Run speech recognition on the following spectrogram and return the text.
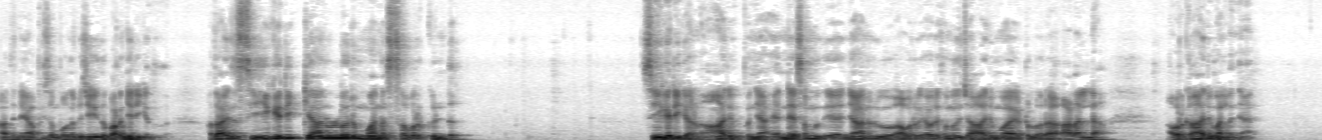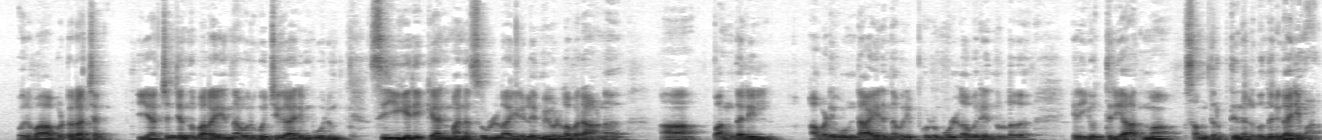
അതിനെ അഭിസംബോധന ചെയ്ത് പറഞ്ഞിരിക്കുന്നത്. അതായത് സ്വീകരിക്കാനുള്ളൊരു മനസ്സവർക്കുണ്ട് സ്വീകരിക്കാനാണ്. ആരും ഇപ്പം ഞാൻ എന്നെ സംബന്ധി ഞാനൊരു അവർ അവരെ സംബന്ധിച്ച് ആരുമായിട്ടുള്ള ഒരാളല്ല. അവർക്കാരുമല്ല ഞാൻ. ഒരു പാവപ്പെട്ട ഒരു അച്ഛൻ. ഈ അച്ഛൻ ചെന്ന് പറയുന്ന ഒരു കൊച്ചു കാര്യം പോലും സ്വീകരിക്കാൻ മനസ്സുള്ള എളിമയുള്ളവരാണ് ആ പന്തലിൽ അവിടെ ഉണ്ടായിരുന്നവർ ഇപ്പോഴും ഉള്ളവരെന്നുള്ളത് എനിക്ക് ഒത്തിരി ആത്മസംതൃപ്തി നൽകുന്നൊരു കാര്യമാണ്.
